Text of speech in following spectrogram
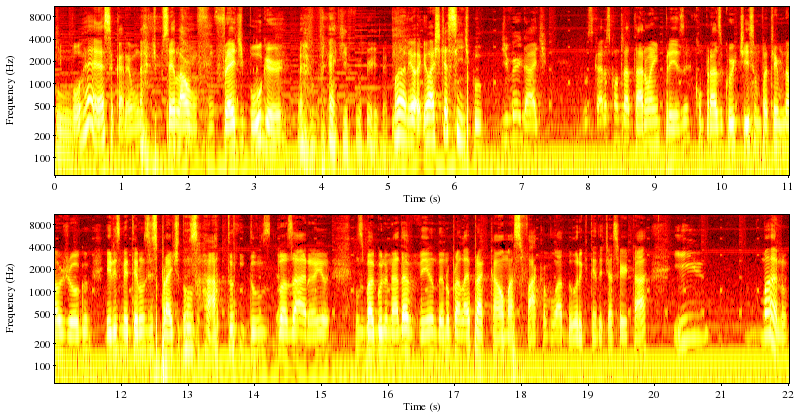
que O- porra é essa, cara? É um, tipo, sei lá, um, um Fred Booger. O Fred Krueger. Mano, eu, eu acho que assim, tipo, de verdade. Os caras contrataram a empresa com prazo curtíssimo pra terminar o jogo. E eles meteram uns sprites de uns ratos, de, uns, de umas aranhas, uns bagulho nada a ver, andando pra lá e pra cá, umas facas voadoras que tenta te acertar. E. Mano,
